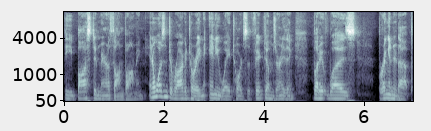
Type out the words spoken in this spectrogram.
the Boston Marathon bombing. And it wasn't derogatory in any way towards the victims or anything, but it was bringing it up.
